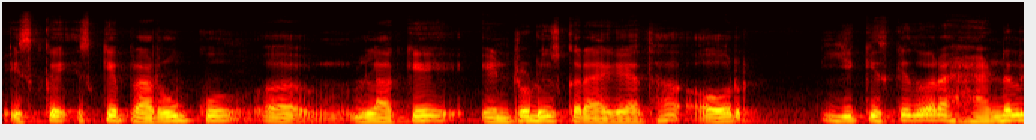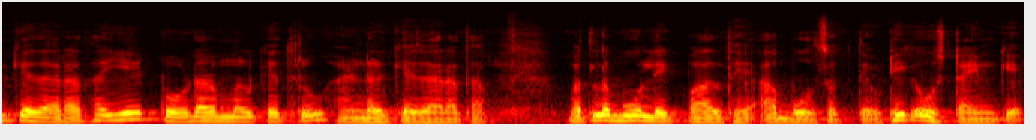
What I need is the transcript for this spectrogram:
इसके इसके प्रारूप को ला के इंट्रोड्यूस कराया गया था और ये किसके द्वारा हैंडल किया जा रहा था? ये टोडरमल के थ्रू हैंडल किया जा रहा था। मतलब वो लेखपाल थे, आप बोल सकते हो, ठीक है, उस टाइम के।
